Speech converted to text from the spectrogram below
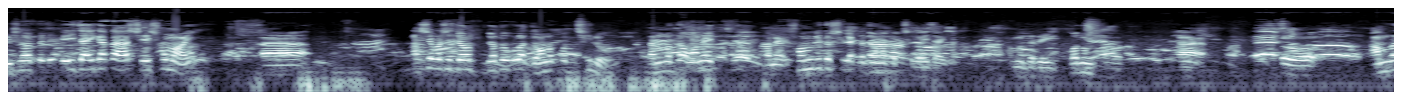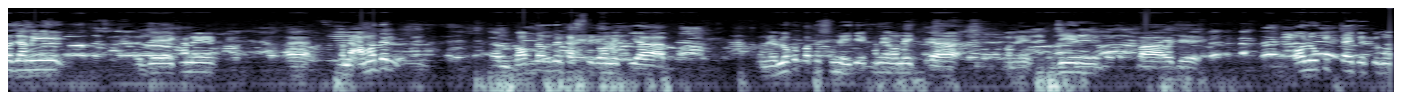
বিষয় হচ্ছে যে এই জায়গাটা সেই সময় আশেপাশে যত- যতগুলা জনপদ ছিল, তার মধ্যে অনেক মানে সমৃদ্ধশীল একটা জনপদ ছিল এই জায়গা আমাদের এই কদম শহর। তো আমরা জানি যে এখানে মানে আমাদের বাপদাদাদের কাছ থেকে অনেক ইয়া মানে লোককথা শুনি যে এখানে অনেক মানে জিন বা ওই যে অলৌকিক টাইপের কোনো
